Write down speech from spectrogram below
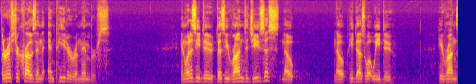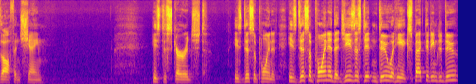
the rooster crows, and, and Peter remembers. And what does he do? Does he run to Jesus? Nope. Nope. He does what we do he runs off in shame. He's discouraged. He's disappointed. He's disappointed that Jesus didn't do what he expected him to do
